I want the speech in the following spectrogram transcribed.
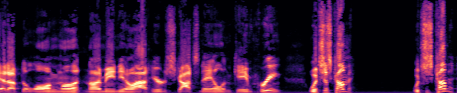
head up to Longmont and I mean, you know, out here to Scottsdale and Cave Creek, which is coming, which is coming.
